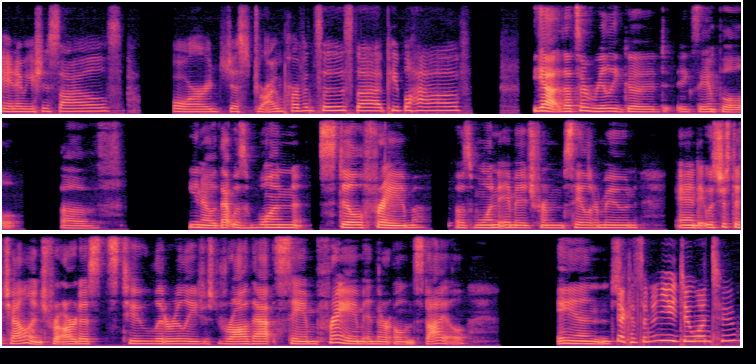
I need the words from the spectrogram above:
animation styles or just drawing preferences that people have. Yeah, that's a really good example of, you know, that was one still frame, that was one image from Sailor Moon, and it was just a challenge for artists to literally just draw that same frame in their own style. And Yeah, because didn't you do one too?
